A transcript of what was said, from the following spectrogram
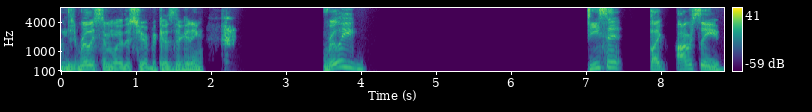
really similar this year because they're getting really decent, like obviously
